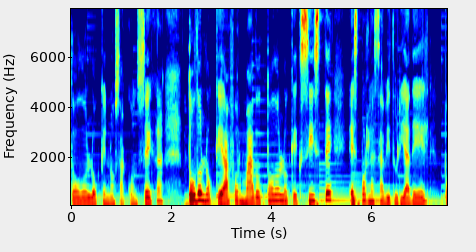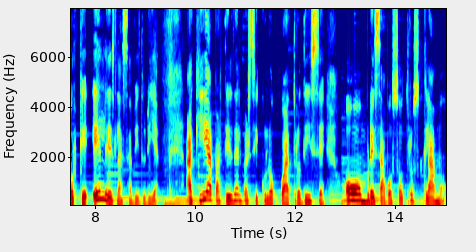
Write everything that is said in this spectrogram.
todo lo que nos aconseja, todo lo que ha formado, todo lo que existe, es por la sabiduría de Él, porque Él es la sabiduría. Aquí a partir del versículo 4 dice, oh hombres, a vosotros clamo,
